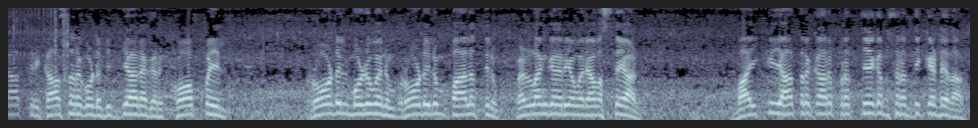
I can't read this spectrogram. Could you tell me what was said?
രാത്രി കാസർഗോഡ് വിദ്യാനഗർ കോപ്പയിൽ റോഡിൽ മുഴുവനും റോഡിലും പാലത്തിലും വെള്ളം കയറിയ ഒരവസ്ഥയാണ്. ബൈക്ക് യാത്രക്കാർ പ്രത്യേകം ശ്രദ്ധിക്കേണ്ടതാണ്.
